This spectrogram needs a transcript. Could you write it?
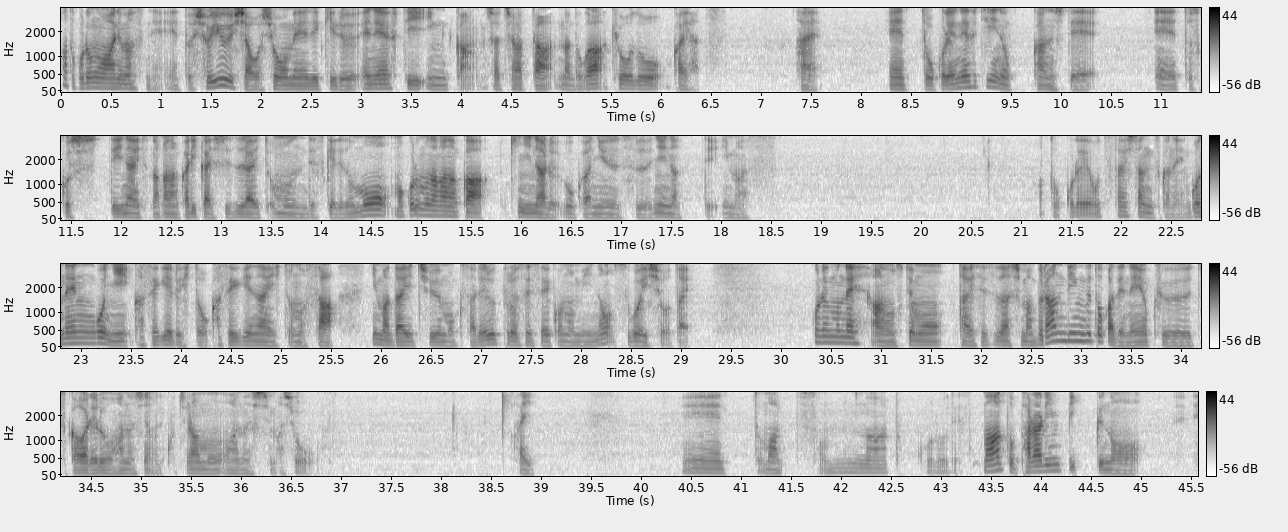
あとこれもありますね。えっと、所有者を証明できる NFT 印鑑、シャチハタなどが共同開発。はい。えー、っと、これ NFT の関して、えー、っと、少し知っていないとなかなか理解しづらいと思うんですけれども、まあ、これもなかなか気になる僕はニュースになっています。あと、これお伝えしたんですかね。5年後に稼げる人、稼げない人の差。今大注目されるプロセスエコノミーのすごい正体。これもね、あの、とても大切だし、まあ、ブランディングとかでね、よく使われるお話なので、こちらもお話ししましょう。はい。えー、っと、まあ、そんなところです。まあ、あと、パラリンピックの、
